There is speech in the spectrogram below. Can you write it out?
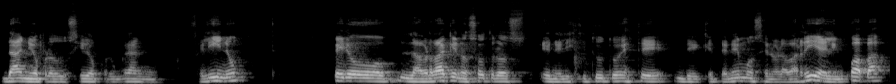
daño producido por un gran felino, pero la verdad que nosotros en el instituto este de que tenemos en Olavarría, el INCUAPA,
